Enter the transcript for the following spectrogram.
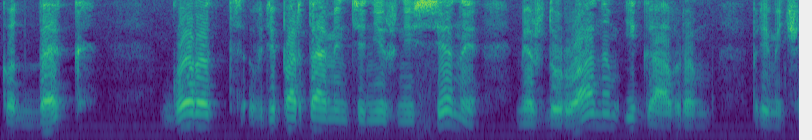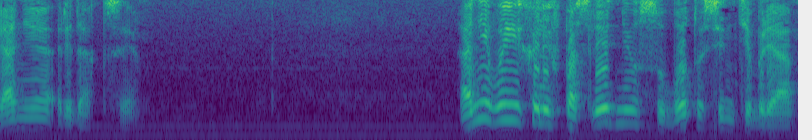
Котбек — город в департаменте Нижней Сены между Руаном и Гавром. Примечание редакции. Они выехали в последнюю субботу сентября.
